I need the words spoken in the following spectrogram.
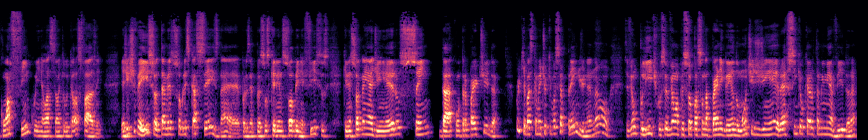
com afinco em relação àquilo que elas fazem. E a gente vê isso até mesmo sobre escassez, né? Por exemplo, pessoas querendo só benefícios, querendo só ganhar dinheiro sem dar contrapartida. Porque basicamente é o que você aprende, né? Não, você vê um político, você vê uma pessoa passando a perna e ganhando um monte de dinheiro, é assim que eu quero também minha vida, né?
